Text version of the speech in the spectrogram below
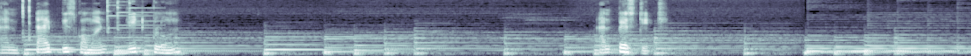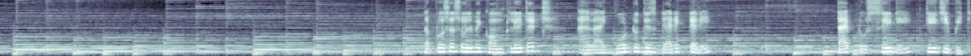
and type this command git clone and paste it. The process will be completed and I go to this directory type to cd tgpt.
